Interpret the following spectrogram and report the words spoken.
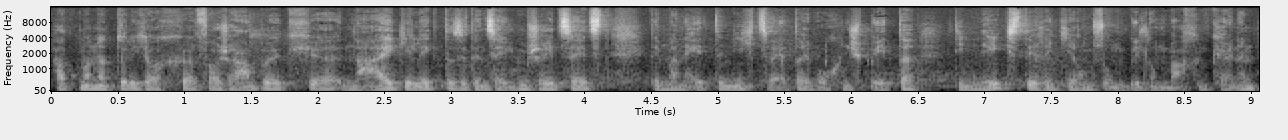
hat man natürlich auch äh, Frau Schramböck äh, nahegelegt, dass sie denselben Schritt setzt, denn man hätte nicht zwei, drei Wochen später die nächste Regierungsumbildung machen können.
